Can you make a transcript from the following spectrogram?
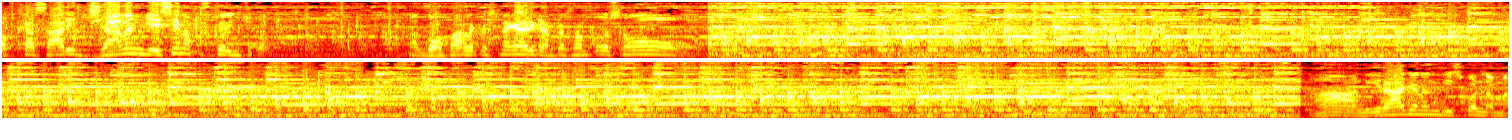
ఒక్కసారి ధ్యానం చేసి నమస్కరించుకోండి. గోపాలకృష్ణ గారికి ఎంత సంతోషం? నీరాజనం తీసుకోండి అమ్మా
